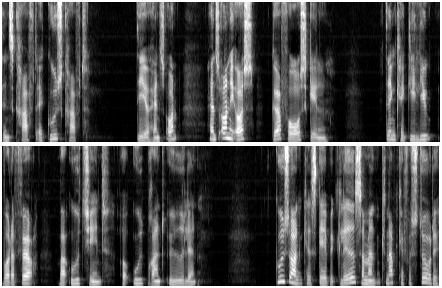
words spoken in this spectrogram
Dens kraft er Guds kraft. Det er hans ånd. Hans ånd i os gør forskellen. Den kan give liv, hvor der før var udtjent og udbrændt ødeland. Guds ånd kan skabe glæde, så man knap kan forstå det.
